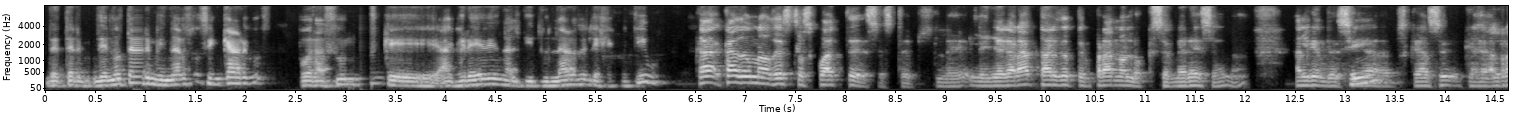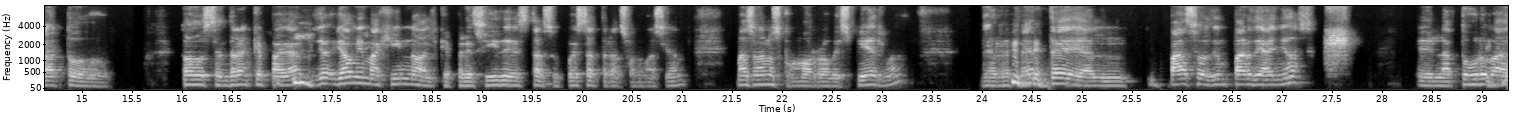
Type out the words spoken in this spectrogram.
De, de no terminar sus encargos por asuntos que agreden al titular del Ejecutivo cada, uno de estos cuates este, pues, le, llegará tarde o temprano lo que se merece, ¿no? Alguien decía pues, que, hace, que al rato todos tendrán que pagar. Yo, yo, me imagino al que preside esta supuesta transformación, más o menos como Robespierre, ¿no? De repente, al paso de un par de años, eh, la turba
